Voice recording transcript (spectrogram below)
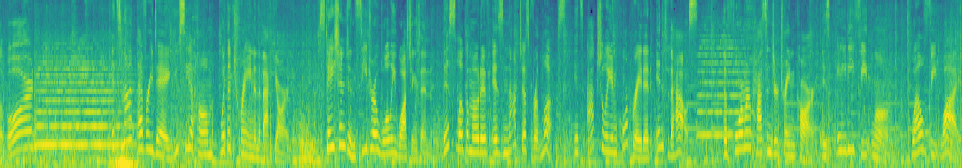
aboard! It's not every day you see a home with a train in the backyard. Stationed in Sedro-Woolley, Washington, this locomotive is not just for looks, it's actually incorporated into the house. The former passenger train car is 80 feet long, 12 feet wide,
